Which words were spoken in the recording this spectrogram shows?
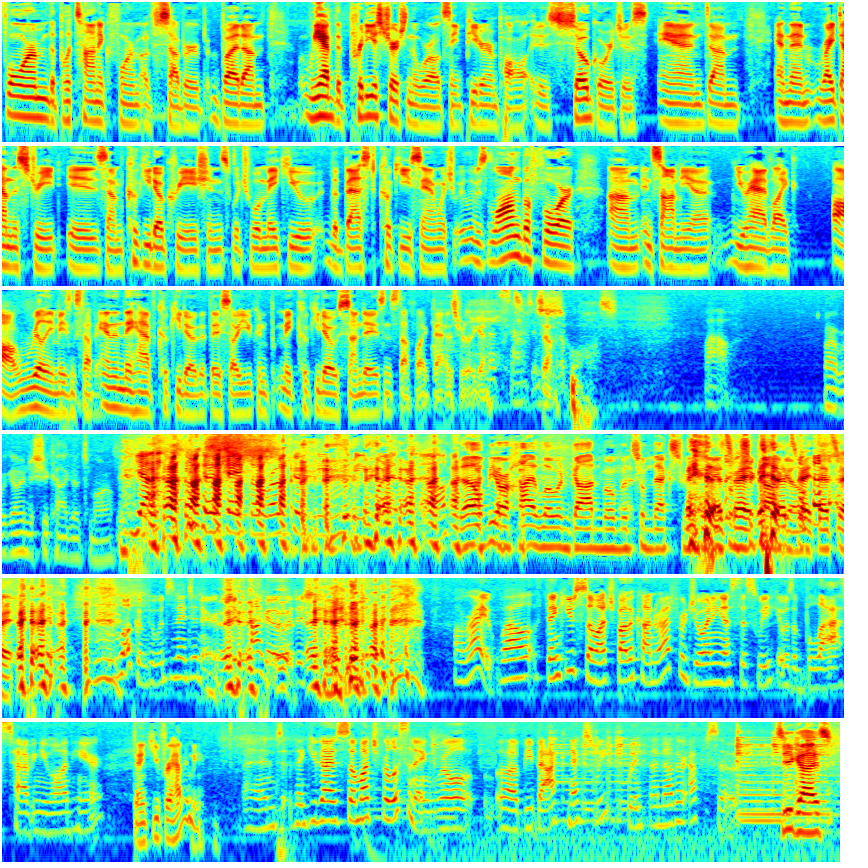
form, the platonic form of suburb. But um, we have the prettiest church in the world, St. Peter and Paul. It is so gorgeous, and um, and then right down the street is um, Cookie Dough Creations, which will make you the best cookie sandwich. It was long before um, Insomnia. You had like. Oh, really amazing stuff! And then they have cookie dough that they sell. You can make cookie dough sundaes and stuff like that. It's really good. That sounds So. incredible. Wow. All right, we're going to Chicago tomorrow. Yeah. okay, so road trip needs to be planned now. That'll be our high, low, and God moments from next week. We'll be that's from right. Chicago. That's right. That's right. Welcome to Wednesday Night Dinner, Chicago edition. All right. Well, thank you so much, Father Conrad, for joining us this week. It was a blast having you on here. Thank you for having me. And thank you guys so much for listening. We'll uh, be back next week with another episode. See you guys.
